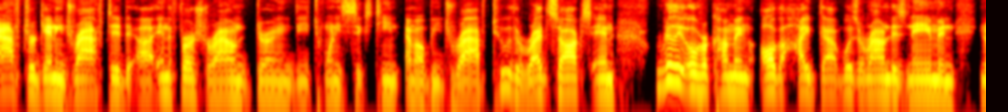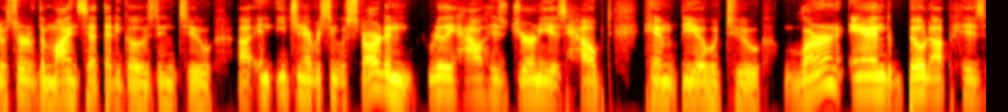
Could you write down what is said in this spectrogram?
after getting drafted uh, in the first round during the 2016 MLB draft to the Red Sox and really overcoming all the hype that was around his name and you know sort of the mindset that he goes into uh, in each and every single start and really how his journey has helped him be able to learn and build up his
